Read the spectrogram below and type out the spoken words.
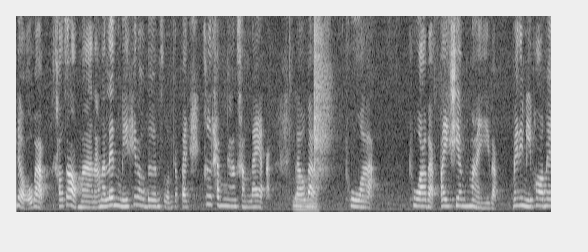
เดี๋ยวแบบเขาจะออกมานะ มาเล่นตรงนี้ให้เราเดินสวนกลับไป คือทำงานครั้งแรกอะแล้วแบบทัวร์อะทัวร์แบบไปเชียงใหม่แบบ ไม่ได้มีพ่อแม่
